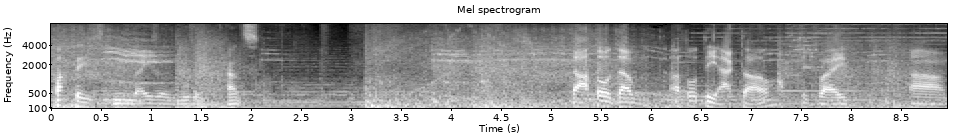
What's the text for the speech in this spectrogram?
Fuck these laser lizard cunts. No, I thought that I thought the actor who played, um,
